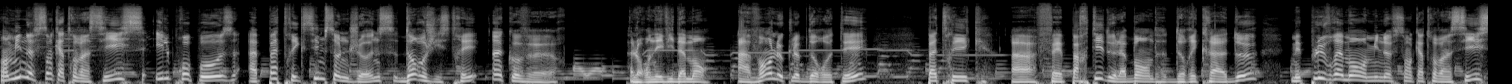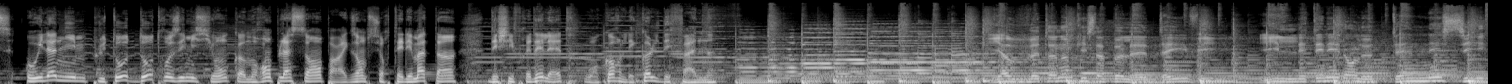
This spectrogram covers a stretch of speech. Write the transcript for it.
En 1986, il propose à Patrick Simpson-Jones d'enregistrer un cover. Alors on est évidemment avant le Club Dorothée. Patrick a fait partie de la bande de Récréa 2, mais plus vraiment en 1986, où il anime plutôt d'autres émissions comme Remplaçant, par exemple sur Télématin, Déchiffrer des lettres ou encore L'école des fans. Il y avait un homme qui s'appelait Davy. Il était né dans le Tennessee,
